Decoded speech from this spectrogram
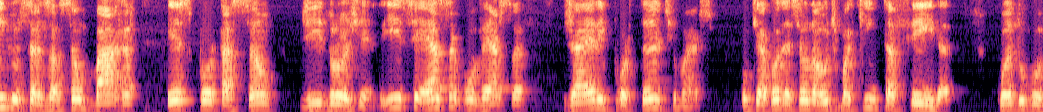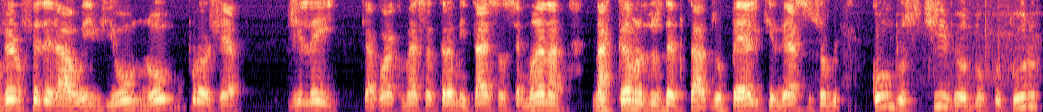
industrialização barra exportação de hidrogênio. E se essa conversa já era importante, Márcio, o que aconteceu na última quinta-feira, quando o governo federal enviou um novo projeto de lei, que agora começa a tramitar essa semana na Câmara dos Deputados, o PL que versa sobre combustível do futuro,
